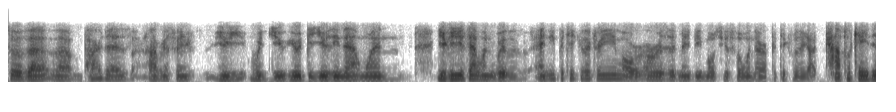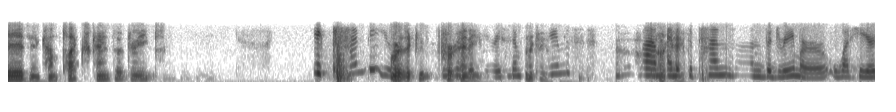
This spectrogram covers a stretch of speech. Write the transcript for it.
so the the Pardes obviously you would you you would be using that one you can use that one with any particular dream, or, or is it maybe most useful when there are particularly uh, complicated and complex kinds of dreams? It can be. Or is it for any? Very simple okay. dreams. Um, okay. And it depends on the dreamer what he or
